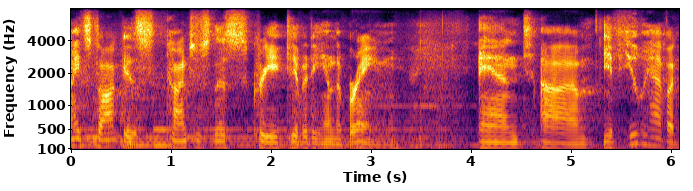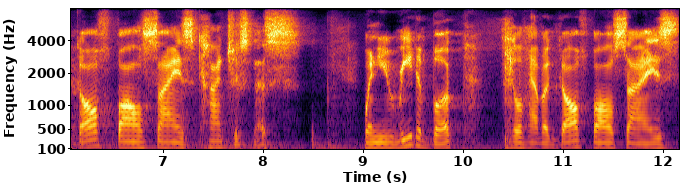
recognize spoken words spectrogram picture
tonight's talk is consciousness, creativity, and the brain. And um, if you have a golf ball size consciousness, when you read a book, you'll have a golf ball size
